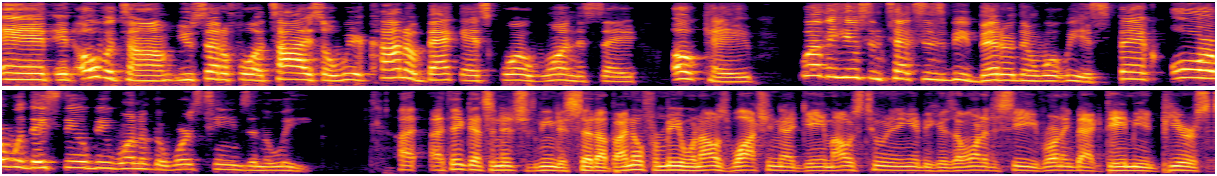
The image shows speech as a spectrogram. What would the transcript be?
and in overtime, you settle for a tie. So we're kind of back at square one to say, okay, will the Houston Texans be better than what we expect, or would they still be one of the worst teams in the league? I, I think that's an interesting thing to set up. I know for me, when I was watching that game, I was tuning in because I wanted to see running back Dameon Pierce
